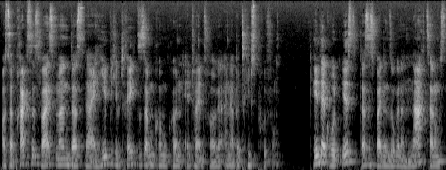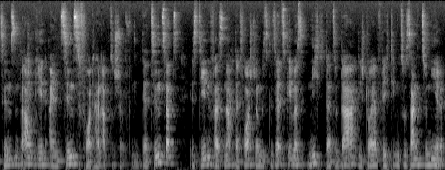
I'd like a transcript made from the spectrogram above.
Aus der Praxis weiß man, dass da erhebliche Beträge zusammenkommen können, etwa infolge einer Betriebsprüfung. Hintergrund ist, dass es bei den sogenannten Nachzahlungszinsen darum geht, einen Zinsvorteil abzuschöpfen. Der Zinssatz ist jedenfalls nach der Vorstellung des Gesetzgebers nicht dazu da, die Steuerpflichtigen zu sanktionieren.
